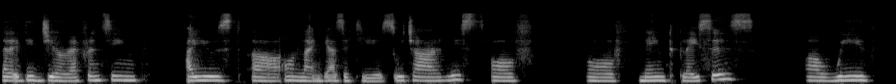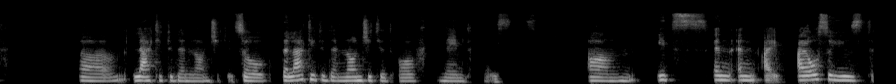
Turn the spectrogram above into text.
that I did georeferencing, I used uh, online gazetteers, which are lists of, of named places uh, with um, latitude and longitude. So the latitude and longitude of named places. Um, it's and and I I also used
